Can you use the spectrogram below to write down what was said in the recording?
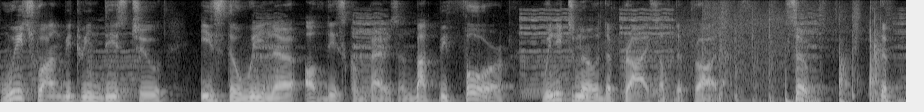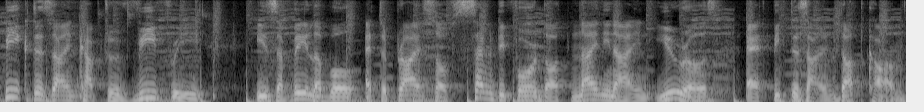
which one between these two is the winner of this comparison. But before, we need to know the price of the product. So, the Peak Design Capture V3 is available at the price of 74.99 euros at peakdesign.com,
